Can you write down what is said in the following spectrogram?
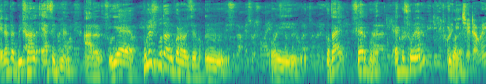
এটা একটা বিশাল অ্যাচিভমেন্ট আর ইয়ে পুলিশ মোতায়েন করা হয়েছে ওই কোথায়? শেরপুরে। একটু শুনেন কি করে বলে দিচ্ছে এটা ভাই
